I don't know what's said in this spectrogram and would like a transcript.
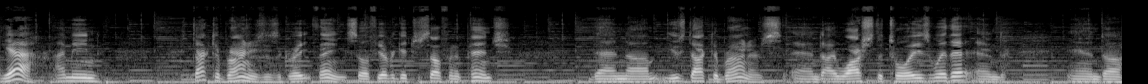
yeah, I mean, Dr. Bronner's is a great thing. So if you ever get yourself in a pinch, then um, use Dr. Bronner's. And I wash the toys with it and and uh,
